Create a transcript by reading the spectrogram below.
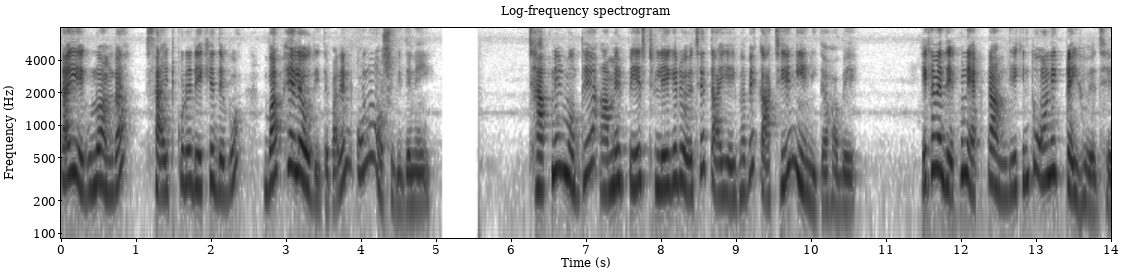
তাই এগুলো আমরা সাইড করে রেখে দেব বা ফেলেও দিতে পারেন, কোনো অসুবিধে নেই। ছাকনির মধ্যে আমের পেস্ট লেগে রয়েছে, তাই এইভাবে কাচিয়ে নিয়ে নিতে হবে। এখানে দেখুন একটা আম দিয়ে কিন্তু অনেকটাই হয়েছে।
